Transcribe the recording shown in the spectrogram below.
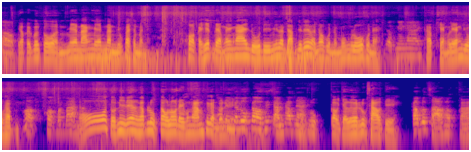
ครับเดี๋ยวไปเบิ่งตัวอันแม่นางแม่นั่นอยู่ไปซั่นบัดนี้ข้อกะเฮ็ดแบบง่ายๆ ดูดีมีระดับอยู่เด้ล่ะเนาะพุ่นน่ะมุงโลพุ่นน่ะแบบ ง่ายครับ แข็งแรงอยู่ครับๆพอกพอกบ้านๆครับโอ้ตัวนี้เด้อนะครับ ลูกเต้าเราได้มางามคือกันตัวอันนี้นี้ก็ลูกเก้าคือกันครับเนี่ยลูกเก้าเจริญลูกสาวติครับลูกสาวครับ ตา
